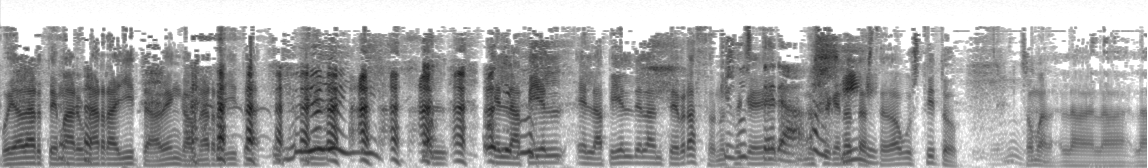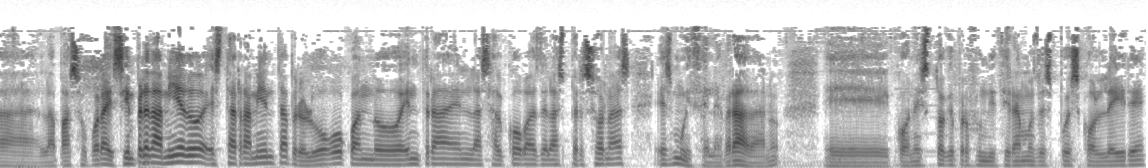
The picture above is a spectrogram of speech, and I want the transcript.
Voy a darte, Mar, una rayita, venga, una rayita en, la piel, en la piel del antebrazo. No sé qué, no sé qué notas, ¿te da gustito? Toma, la, paso por ahí. Siempre da miedo esta herramienta, pero luego cuando entra en las alcobas de las personas es muy celebrada, ¿no? Eh, con esto que profundizaremos después con Leire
